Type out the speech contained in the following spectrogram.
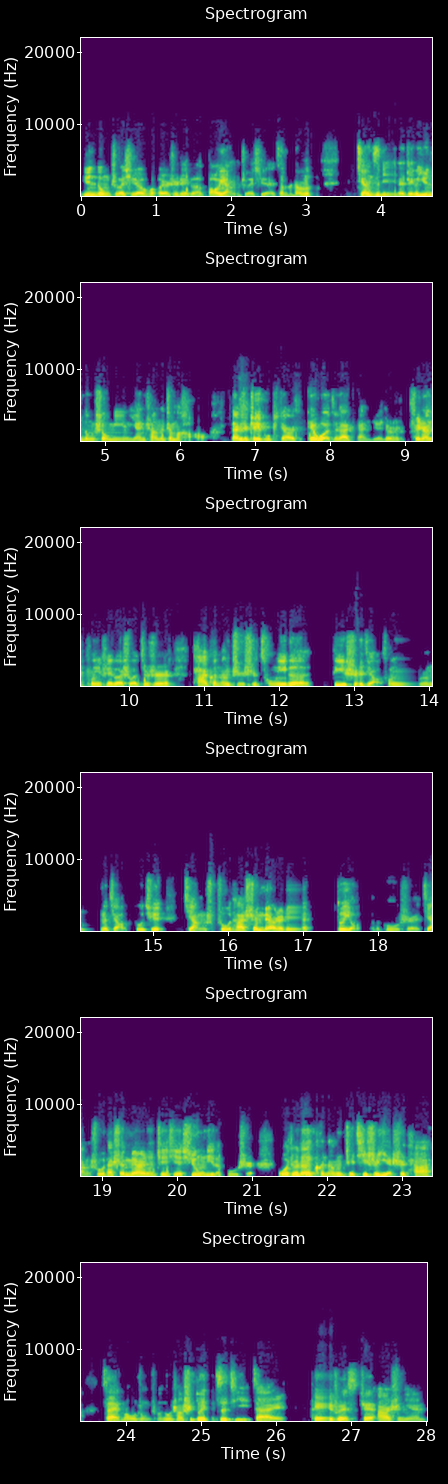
运动哲学或者是这个保养哲学，怎么能。将自己的这个运动寿命延长的这么好，但是这部片儿给我最大感觉就是非常同意飞哥说，就是他可能只是从一个第一视角，从人的角度去讲述他身边的这些队友的故事，讲述他身边的这些兄弟的故事。我觉得可能这其实也是他在某种程度上是对自己在 Patriots 这二十年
